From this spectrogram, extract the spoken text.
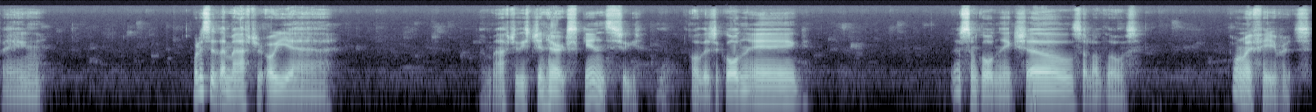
Bang. What is it I'm after? Oh, yeah. I'm after these generic skins. Oh, there's a golden egg. There's some golden eggshells. I love those. One of my favorites.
